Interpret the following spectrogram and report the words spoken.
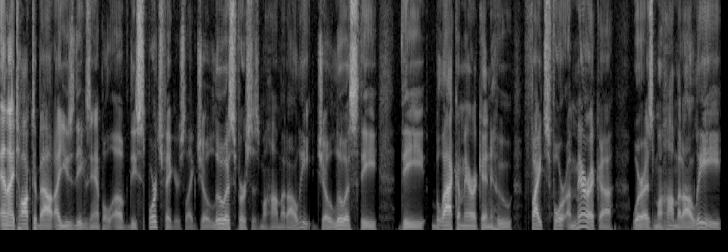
and I talked about, I used the example of these sports figures like Joe Louis versus Muhammad Ali. Joe Louis, the, the black American who fights for America, whereas Muhammad Ali,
